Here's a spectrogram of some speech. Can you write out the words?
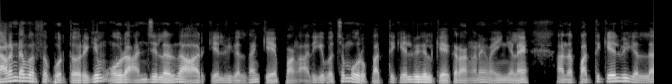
கரண்ட் ஹவர்ஸை பொறுத்த வரைக்கும் ஒரு 5லேருந்து 6 கேள்விகள் தான் கேட்பாங்க. அதிகபட்சம் ஒரு 10 கேள்விகள் கேட்குறாங்கன்னே வைங்களேன். அந்த பத்து கேள்விகளில்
